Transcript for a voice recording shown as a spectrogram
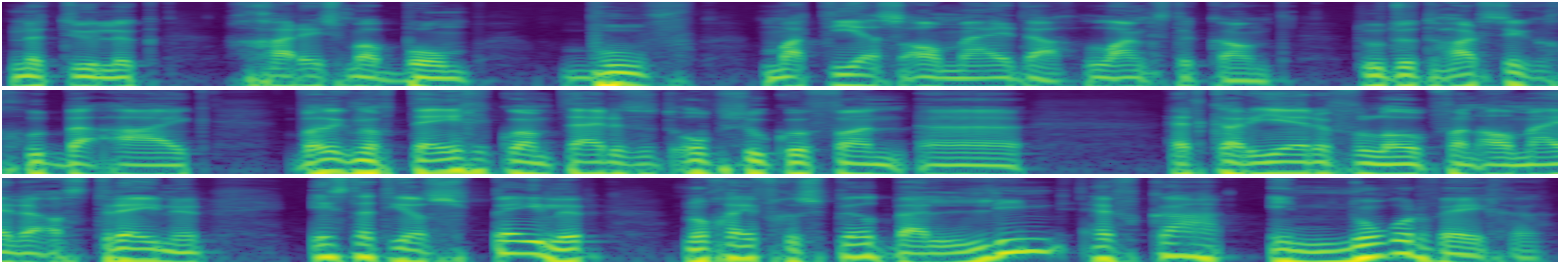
natuurlijk Charisma Bom, Boef, Matthias Almeida langs de kant. Doet het hartstikke goed bij AEK. Wat ik nog tegenkwam tijdens het opzoeken van uh, het carrièreverloop van Almeida als trainer, is dat hij als speler nog heeft gespeeld bij Lien FK in Noorwegen.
